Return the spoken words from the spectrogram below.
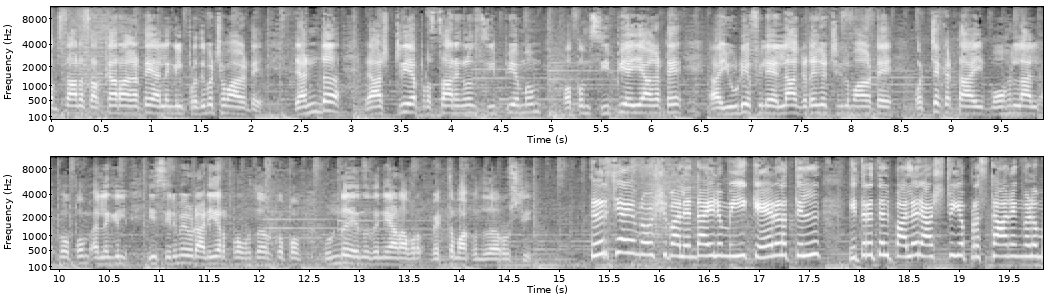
സംസ്ഥാന സർക്കാരാകട്ടെ അല്ലെങ്കിൽ പ്രതിപക്ഷമാകട്ടെ രണ്ട് രാഷ്ട്രീയ പ്രസ്ഥാനങ്ങളും സി പി എമ്മും ഒപ്പം സി പി ഐ ആകട്ടെ യു ഡി എഫിലെ എല്ലാ ഘടകകക്ഷികളുമാകട്ടെ ഒറ്റക്കെട്ടായി മോഹൻലാൽ ഒപ്പം അല്ലെങ്കിൽ ഈ സിനിമയുടെ അണിയർ പ്രവർത്തകർക്കൊപ്പം ഉണ്ട് എന്ന് തന്നെയാണ് അവർ വ്യക്തമാക്കുന്നത്. റോഷി തീർച്ചയായും റോഷിബാൽ എന്തായാലും ഈ കേരളത്തിൽ ഇത്തരത്തിൽ പല രാഷ്ട്രീയ പ്രസ്ഥാനങ്ങളും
